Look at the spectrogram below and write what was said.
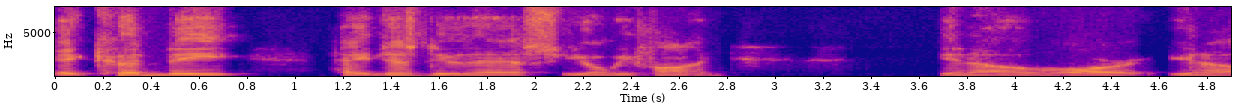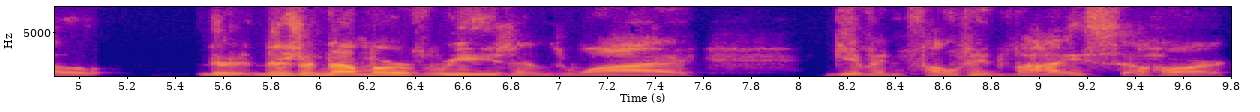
It could be hey, just do this, you'll be fine. You know, or, you know, there, there's a number of reasons why giving phone advice or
